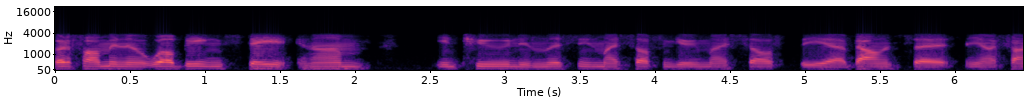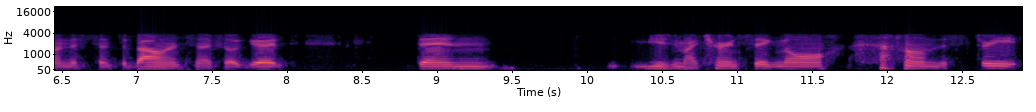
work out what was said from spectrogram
But if I'm in a well-being state and I'm in tune and listening to myself and giving myself the uh, balance that you know I found a sense of balance and I feel good. Then using my turn signal on the street,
